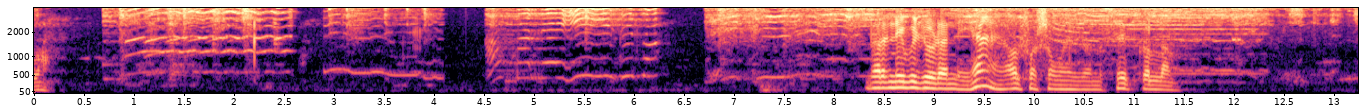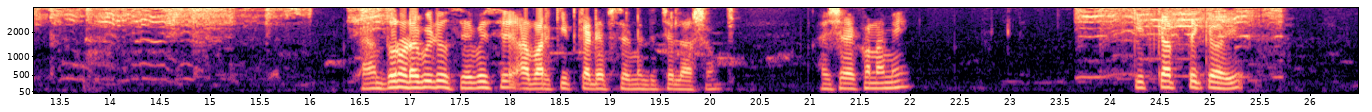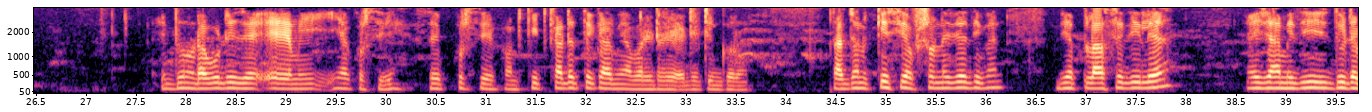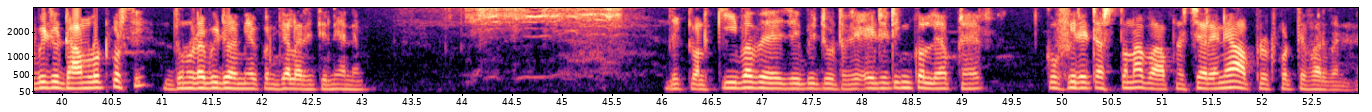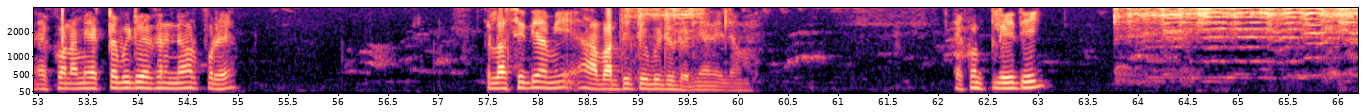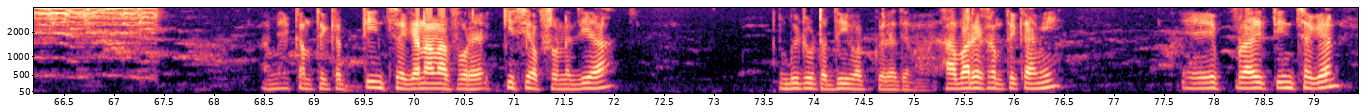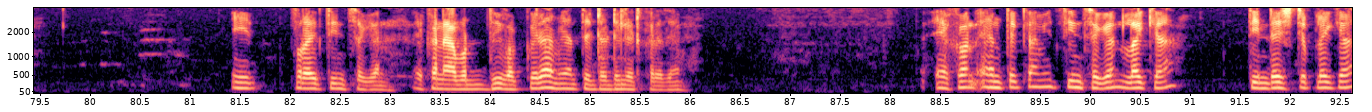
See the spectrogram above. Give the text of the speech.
ধরেন এই ভিডিওটা নিই হ্যাঁ? অল্প সময়ের জন্য সেভ করলাম। এখন দুটা ভিডিও সেভ হয়েছে, আবার কিটকাট অ্যাপসের মধ্যে চলে আসো এসে এখন আমি কিটকাট থেকে ওই এই দুটা ভিডিও যে আমি ইয়া করছি সেভ করছি, এখন কিটকাটের থেকে আমি আবার এটা এডিটিং করুন। তার জন্য কেসি অপশনে দিয়ে দিবেন। দিয়ে প্লাসে দিলে এই যে আমি দুইটা ভিডিও ডাউনলোড করছি, দুটা ভিডিও আমি এখন গ্যালারিতে নিয়ে নেব দেখুন, কীভাবে যে ভিডিওটা এডিটিং করলে আপনার কপিরাইট আসতো না বা আপনার চ্যানেলে আপলোড করতে পারবেন। এখন আমি একটা ভিডিও এখানে নেওয়ার পরে প্লাসে দিয়ে আমি আবার দ্বিতীয় ভিডিওটা নিয়ে নিলাম। এখন প্লে দিই। আমি এখান থেকে তিন সেকেন্ড আনার পরে কিসি অপশনে দিয়া ভিডিওটা দুই ভাগ করে দেব। আবার এখান থেকে আমি এ প্রায় তিন সেকেন্ড এই প্রায় তিন সেকেন্ড এখানে আবার দুই ভাগ করে আমি এটা ডিলিট করে দেব। এখন এন থেকে আমি তিন সেকেন্ড লাইকা, তিনটা স্টেপ লাইকা,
